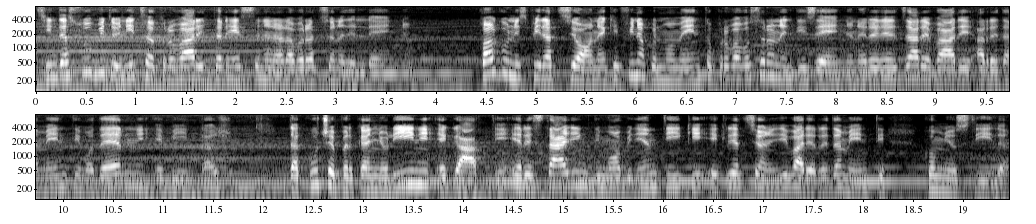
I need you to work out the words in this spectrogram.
Sin da subito inizio a trovare interesse nella lavorazione del legno. Colgo un'ispirazione che fino a quel momento provavo solo nel disegno, nel realizzare vari arredamenti moderni e vintage, da cucce per cagnolini e gatti e restyling di mobili antichi e creazioni di vari arredamenti con mio stile.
